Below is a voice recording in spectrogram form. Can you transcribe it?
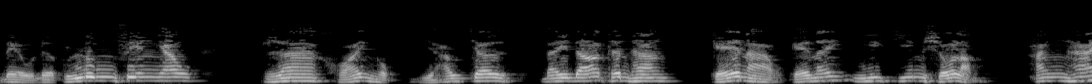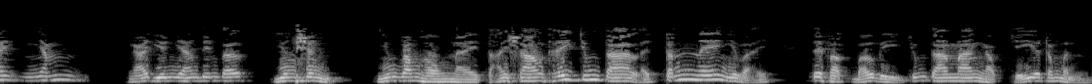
đều được luân phiên nhau ra khỏi ngục dạo chơi, đây đó thênh thang, kẻ nào kẻ nấy như chim sổ lòng, hăng hái nhắm ngã dương gian tiến tới, dương sinh. Những vong hồn này tại sao thấy chúng ta lại tránh né như vậy? Tế Phật bởi vì chúng ta mang ngọc chỉ ở trong mình,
